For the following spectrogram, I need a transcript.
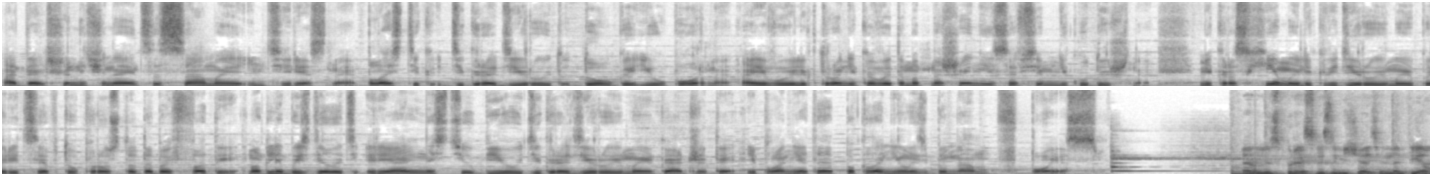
А дальше начинается самое интересное. Пластик деградирует долго и упорно, а его электроника в этом отношении совсем никудышна. Микросхемы, ликвидируемые по рецепту «просто добавь воды», могли бы сделать реальностью биодеградируемые гаджеты, и планета поклонилась бы нам в пояс. Элвис Пресли замечательно пел.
